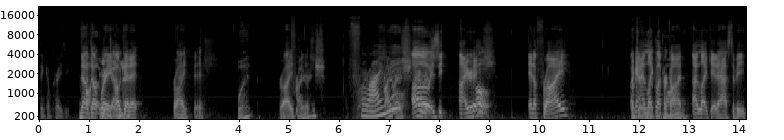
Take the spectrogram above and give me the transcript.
think I'm crazy. No, Oh, don't you're worry. I'll man. get it. Fry fish. What? Fry Fried fish. fish? Fry? Irish. Oh, is he Irish? Oh. And a fry? Okay, Okay, I like leprechaun. leprechaun. I like it. It has to be.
